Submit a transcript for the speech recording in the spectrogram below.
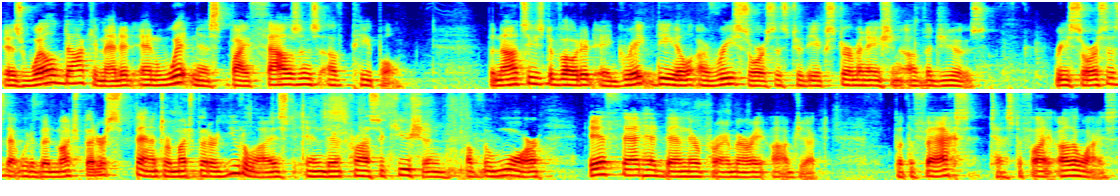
is well documented and witnessed by thousands of people. The Nazis devoted a great deal of resources to the extermination of the Jews. Resources that would have been much better spent or much better utilized in their prosecution of the war if that had been their primary object. But the facts testify otherwise.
